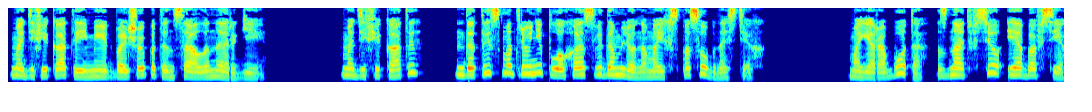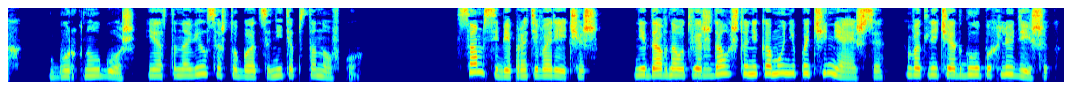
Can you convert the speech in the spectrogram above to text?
Модификаты имеют большой потенциал энергии. Модификаты? Да ты, смотрю, неплохо осведомлен о моих способностях. Моя работа — знать все и обо всех, буркнул Гош и остановился, чтобы оценить обстановку. Сам себе противоречишь. Недавно утверждал, что никому не подчиняешься, в отличие от глупых людишек.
